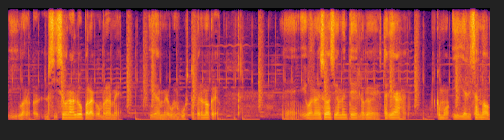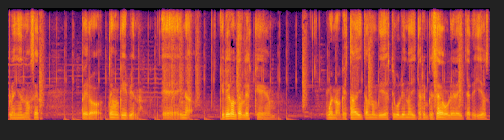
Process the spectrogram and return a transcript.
y bueno, si sobra algo para comprarme y darme algunos gustos, pero no creo. Eh, y bueno, eso básicamente es lo que estaría como idealizando o planeando hacer, pero tengo que ir viendo. Eh, y nada, quería contarles que, bueno, que estaba editando un video, estoy volviendo a editar, empecé a volver a editar videos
